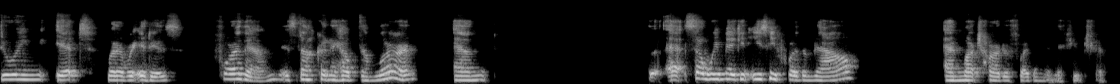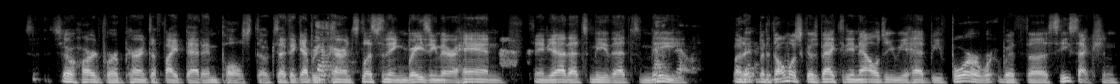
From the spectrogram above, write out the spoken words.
doing it whatever it is for them it's not going to help them learn. And so we make it easy for them now and much harder for them in the future. So hard for a parent to fight that impulse, though, because I think every parent's listening, raising their hand, saying, "Yeah, that's me, that's me." But yeah. it, but it almost goes back to the analogy we had before with uh, C-section.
